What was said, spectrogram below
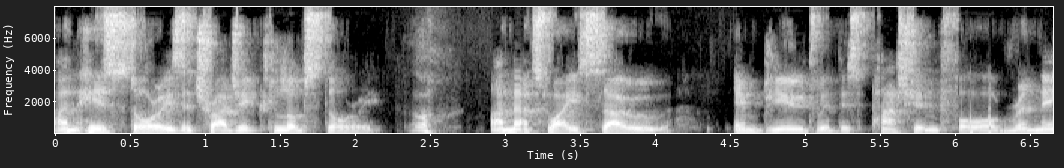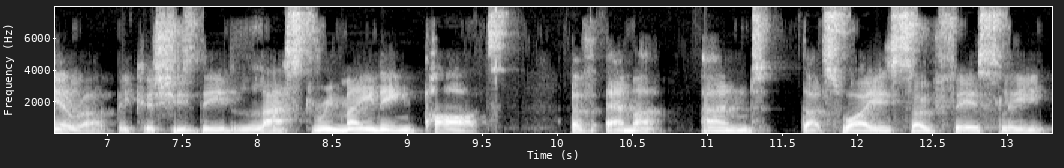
And his story is a tragic love story. Oh. And that's why he's so imbued with this passion for Rhaenyra, because she's the last remaining part of Aemma. And that's why he's so fiercely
